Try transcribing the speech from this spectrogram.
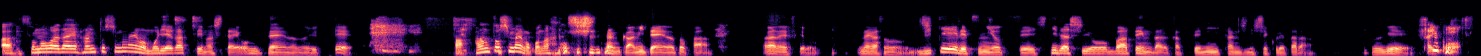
あ、その話題半年前も盛り上がっていましたよ、みたいなのを言って、あ、半年前もこの話してたんか、みたいなとか、わかんないですけど、なんかその、時系列によって引き出しをバーテンダーが勝手にいい感じにしてくれたら、すげえ最高。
